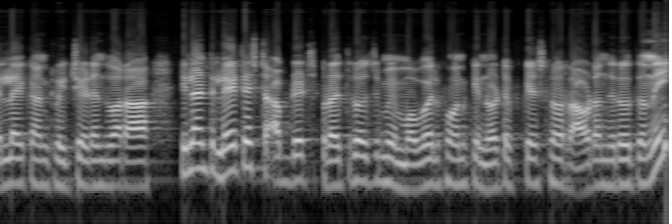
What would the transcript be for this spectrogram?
బెల్ ఐకాన్ క్లిక్ చేయడం ద్వారా ఇలాంటి లేటెస్ట్ అప్డేట్స్ ప్రతిరోజు మీ మొబైల్ ఫోన్కి నోటిఫికేషన్ రావడం జరుగుతుంది.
